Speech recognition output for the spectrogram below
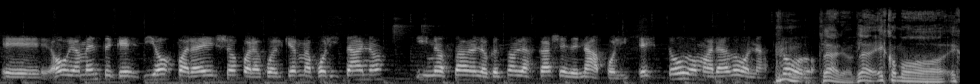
Eh, obviamente que es Dios para ellos, para cualquier napolitano, y no saben lo que son las calles de Nápoles. Es todo Maradona, todo. Claro, claro, es como, es,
